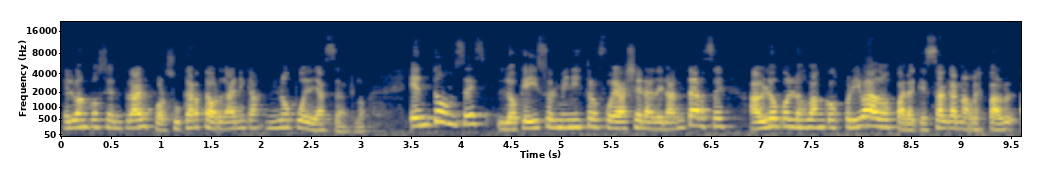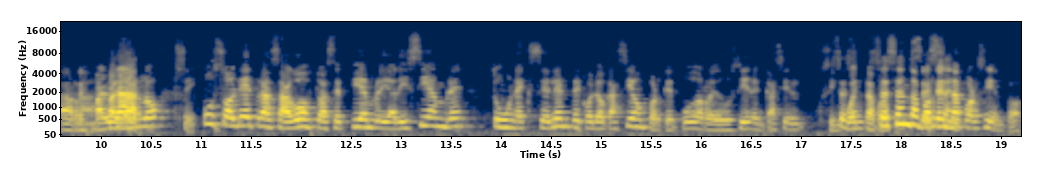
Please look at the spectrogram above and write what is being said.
el Banco Central, por su carta orgánica, no puede hacerlo. Entonces, lo que hizo el ministro fue ayer adelantarse, habló con los bancos privados para que salgan a, respal- a respaldarlo, sí. puso letras a agosto, a septiembre y a diciembre, tuvo una excelente colocación porque pudo reducir en casi el 50%, 60%. 60%,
